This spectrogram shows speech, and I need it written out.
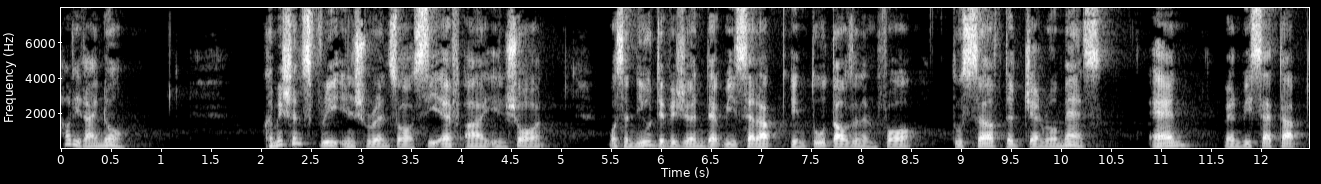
How did I know? Commissions Free Insurance, or CFI in short, was a new division that we set up in 2004 to serve the general mass. And when we set up,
